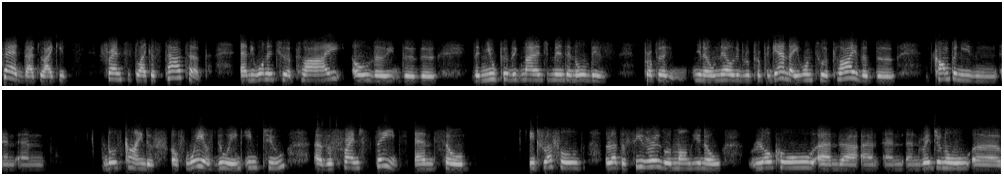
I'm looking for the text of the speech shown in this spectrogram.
said that like it's France is like a startup, and he wanted to apply all the the the, the new public management and all this proper you know neoliberal propaganda. He wanted to apply the the companies and and, and those kind of, of way of doing into uh, the French state. And so it ruffled a lot of fevers among, you know, local and uh, and, and, and regional uh,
